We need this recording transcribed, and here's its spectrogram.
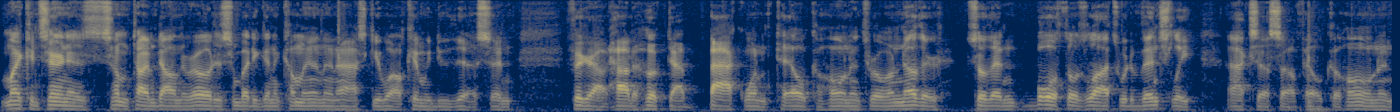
my concern is sometime down the road, is somebody gonna come in and ask you, well, can we do this? And figure out how to hook that back one to El Cajon and throw another, so then both those lots would eventually access off El Cajon, and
